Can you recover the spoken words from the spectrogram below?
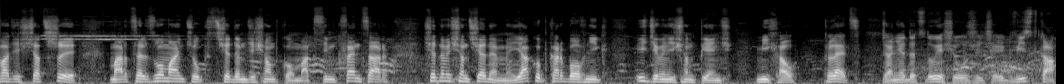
23 Marcel Złomańczuk z 70, Maksim Kwencar 77, Jakub Karbownik i 95 Michał Klec. Ja nie decyduje się użyć gwizdka.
